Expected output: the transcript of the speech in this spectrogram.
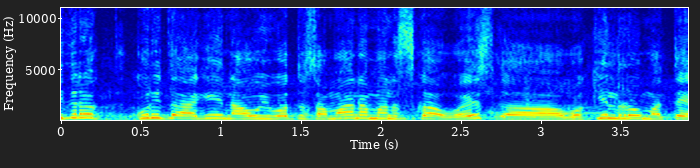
ಇದರ ಕುರಿತಾಗಿ ನಾವು ಇವತ್ತು ಸಮಾನ ಮನಸ್ಕ ವಯಸ್ ವಕೀಲರು ಮತ್ತು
